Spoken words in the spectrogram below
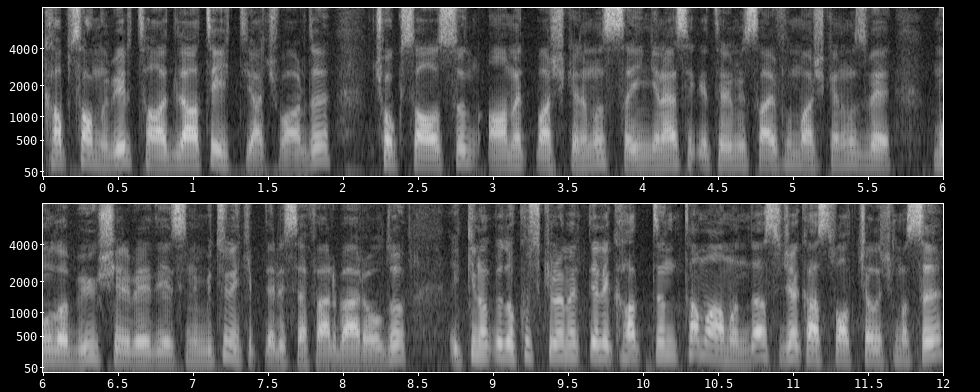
kapsamlı bir tadilata ihtiyaç vardı. Çok sağ olsun Ahmet Başkanımız, Sayın Genel Sekreterimiz Sayfun Başkanımız ve Muğla Büyükşehir Belediyesi'nin bütün ekipleri seferber oldu. 2.9 kilometrelik hattın tamamında sıcak asfalt çalışması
